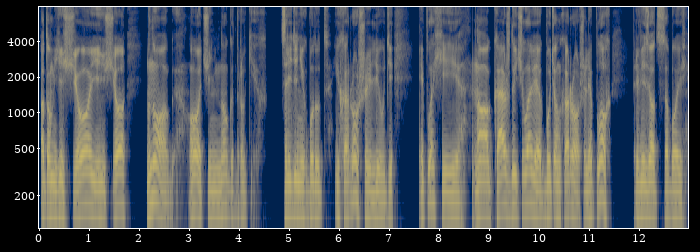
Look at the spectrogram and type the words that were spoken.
Потом еще и еще. Много, очень много других. Среди них будут и хорошие люди, и плохие. Но каждый человек, будь он хорош или плох, привезет с собой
